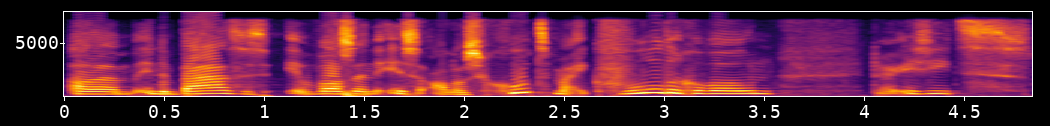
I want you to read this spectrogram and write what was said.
ehm, in de basis was en is alles goed. Maar ik voelde gewoon, er is iets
